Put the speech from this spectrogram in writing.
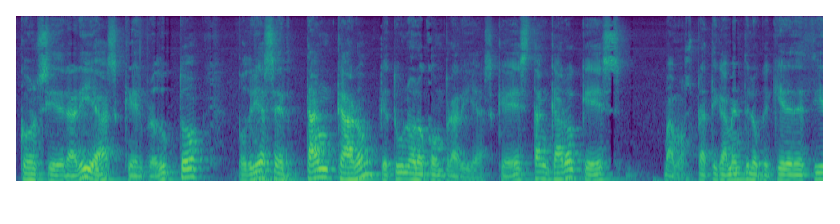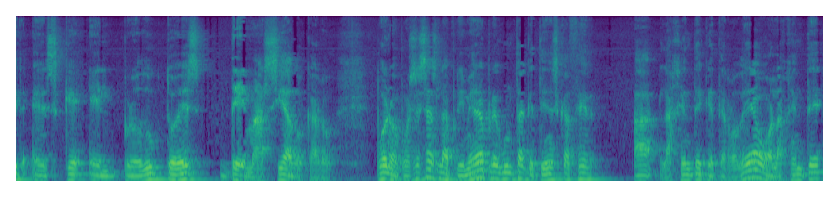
considerarías que el producto podría ser tan caro que tú no lo comprarías? Que es tan caro que es Vamos, prácticamente lo que quiere decir es que el producto es demasiado caro. Bueno, pues esa es la primera pregunta que tienes que hacer a la gente que te rodea o a la gente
